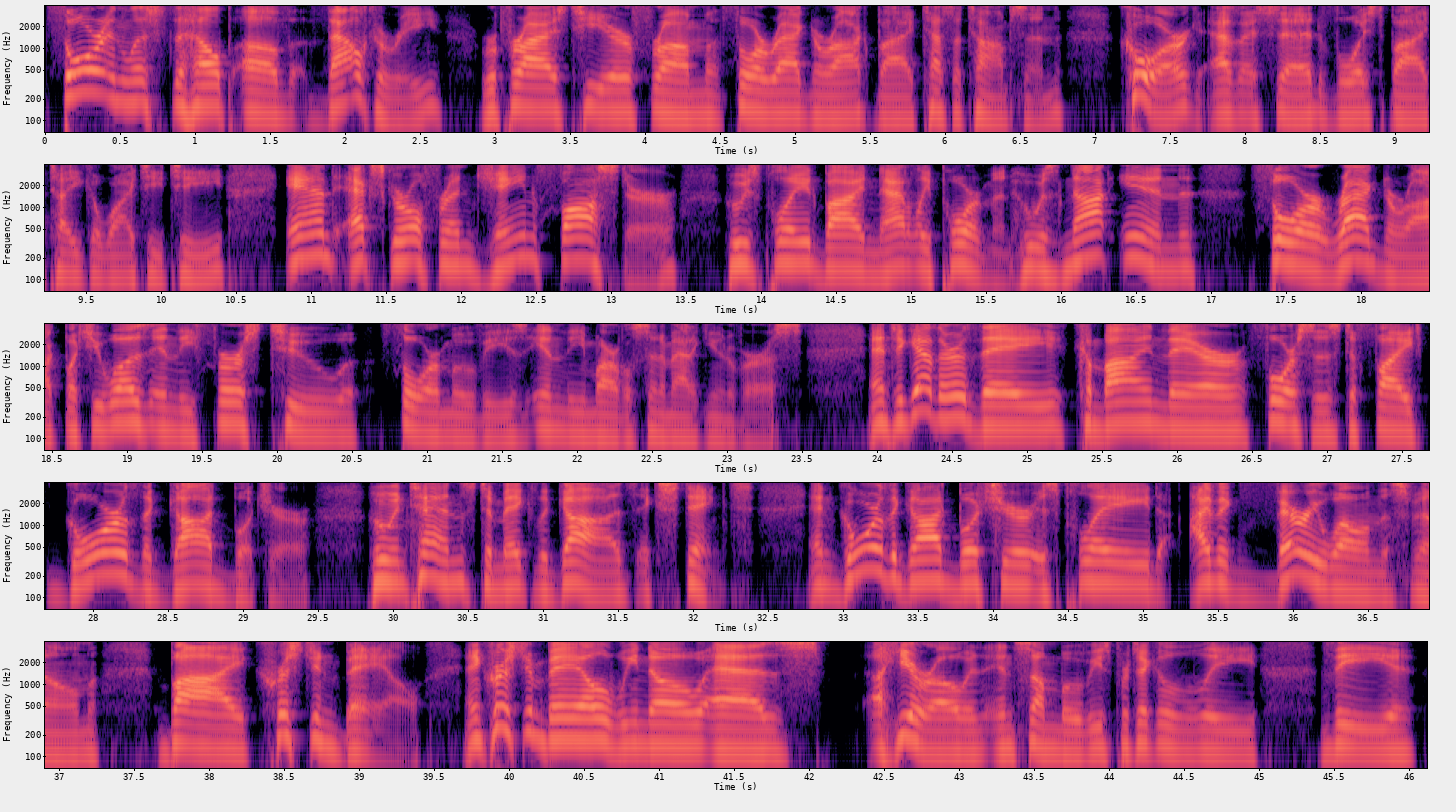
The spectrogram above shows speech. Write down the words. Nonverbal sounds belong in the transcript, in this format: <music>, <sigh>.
Thor enlists the help of Valkyrie reprised here from Thor Ragnarok by Tessa Thompson, Korg, as I said, voiced by Taika Waititi, and ex girlfriend Jane Foster, who's played by Natalie Portman, who was not in Thor Ragnarok, but she was in the first two Thor movies in the Marvel Cinematic Universe. And together they combine their forces to fight Gorr the God Butcher, who intends to make the gods extinct. And Gorr the God Butcher is played, I think, very well in this film by Christian Bale. And Christian Bale, we know as a hero in, in some movies, particularly the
